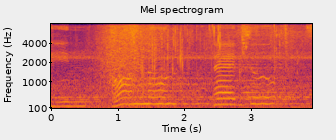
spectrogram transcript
in omnum exusia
